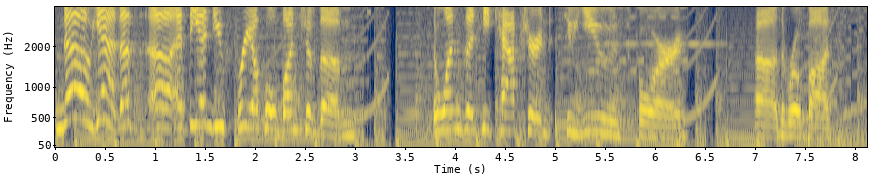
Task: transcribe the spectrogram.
No, yeah, that's, uh, at the end you free a whole bunch of them. The ones that he captured to use for, uh, the robots.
